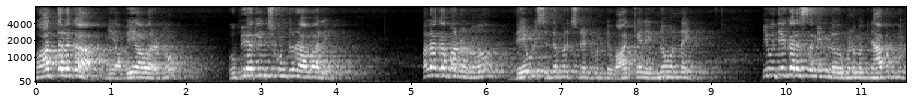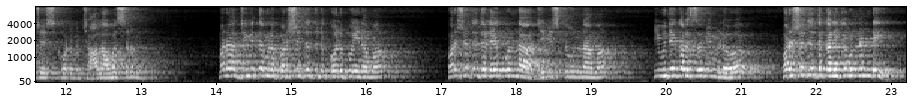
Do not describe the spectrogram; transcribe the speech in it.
పాత్రలుగా మీ అవయవాలను ఉపయోగించుకుంటూ రావాలి. అలాగా మనను దేవుడు సిద్ధపరిచినటువంటి వాక్యాలు ఎన్నో ఉన్నాయి. ఈ ఉదయకాల సమయంలో మనము జ్ఞాపకం చేసుకోవడం చాలా అవసరం మన జీవితంలో పరిశుద్ధతను కోల్పోయినామా? పరిశుద్ధత లేకుండా జీవిస్తూ ఉన్నామా? ఈ ఉదయకాల సమయంలో పరిశుద్ధత కలిగి ఉండండి.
